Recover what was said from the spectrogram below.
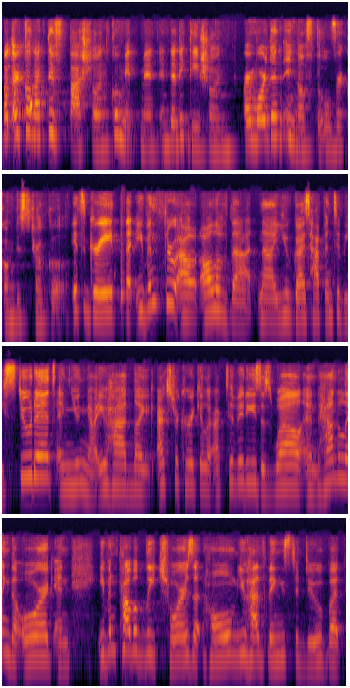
but our collective passion, commitment, and dedication are more than enough to overcome this struggle. It's great that even throughout all of that, now you guys happen to be students and you you had like extracurricular activities as well and handling the org and even probably chores at home. You had things to do, but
